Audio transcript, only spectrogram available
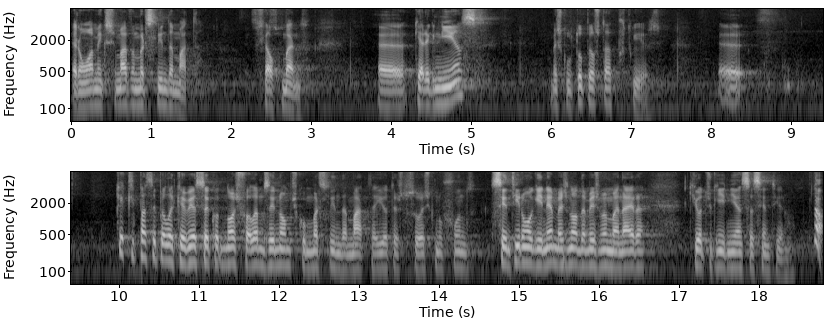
era um homem que se chamava Marcelino da Mata, oficial comando, uh, que era guineense, mas que lutou pelo Estado português. O que é que lhe passa pela cabeça quando nós falamos em nomes como Marcelino da Mata e outras pessoas que, no fundo, sentiram a Guiné, mas não da mesma maneira que outros guineenses a sentiram? Não,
